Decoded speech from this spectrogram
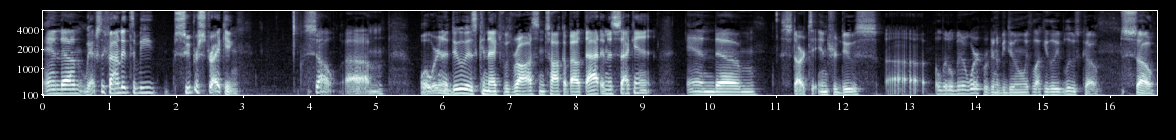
and um, we actually found it to be super striking. So, um, what we're to do is connect with Ross and talk about that in a second and um, start to introduce uh, a little bit of work we're to be doing with Lucky Louie Blues Co. So,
